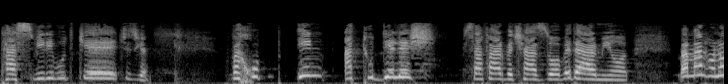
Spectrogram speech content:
تصویری بود که چیزی که و خب این از تو دلش سفر به چذابه در میاد و من حالا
